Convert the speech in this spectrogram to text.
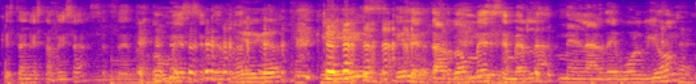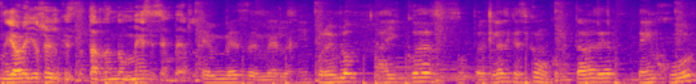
que está en esta mesa. Se, se tardó meses en verla. Edgar, ¿por qué? ¿Por qué Se tardó meses en verla, me la devolvió y ahora yo soy el que está tardando meses en verla. En vez de verla. Sí, Por ejemplo, hay cosas súper clásicas, así como comentaba Edgar, Ben Hur,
